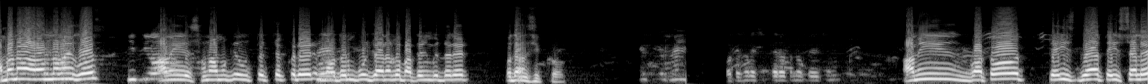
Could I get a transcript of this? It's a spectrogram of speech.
আমার নাম আনন্দময় ঘোষ। আমি সোনামুখী উত্তর চক্রের মদনপুর জয়নগর প্রাথমিক বিদ্যালয়ের প্রধান শিক্ষক। আমি গত তেইশ দু তেইশ সালে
